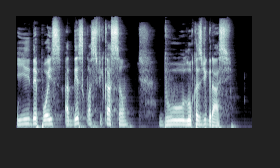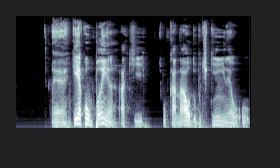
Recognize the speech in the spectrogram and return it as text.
e depois a desclassificação do Lucas de Graça. É, quem acompanha aqui o canal do Botequim, né, o, o,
